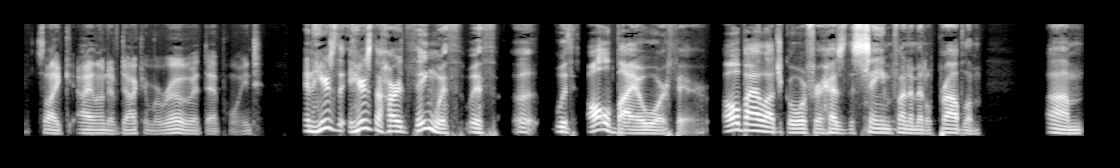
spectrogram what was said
it's like Island of Doctor Moreau at that point. and here's the here's the hard thing with with uh, with all biowarfare all biological warfare has the same fundamental problem um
